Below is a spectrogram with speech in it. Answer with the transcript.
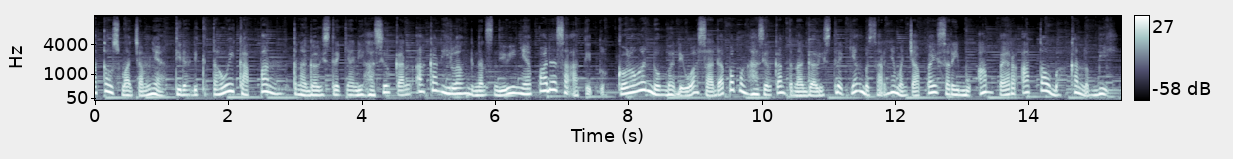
atau semacamnya. Tidak diketahui kapan tenaga listrik yang dihasilkan akan hilang dengan sendirinya pada saat itu. Golongan domba dewasa dapat menghasilkan tenaga listrik yang besarnya mencapai 1000 ampere atau bahkan lebih.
